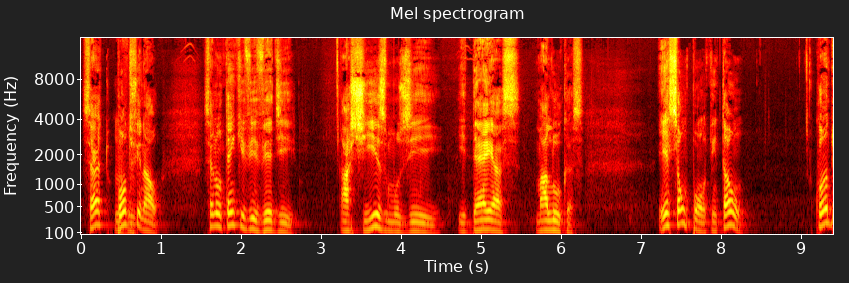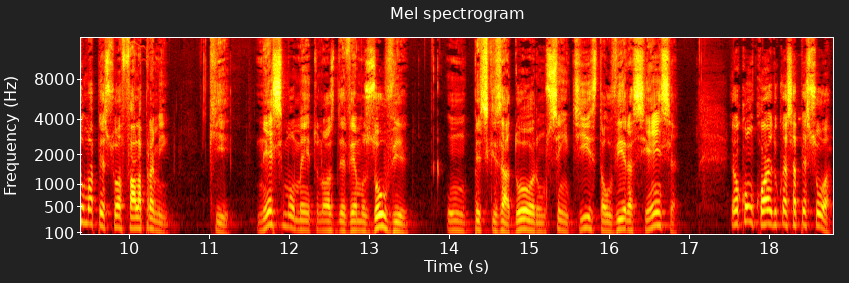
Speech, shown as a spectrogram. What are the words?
certo? Ponto uhum. final. Você não tem que viver de achismos e ideias malucas. Esse é um ponto. Então, quando uma pessoa fala para mim que nesse momento nós devemos ouvir um pesquisador, um cientista, ouvir a ciência, eu concordo com essa pessoa.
